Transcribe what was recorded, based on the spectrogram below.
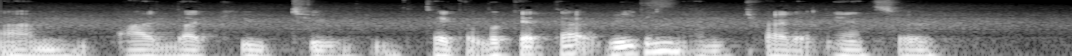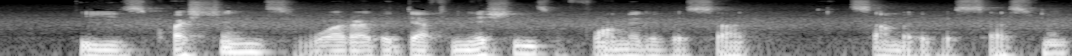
Um, I'd like you to take a look at that reading and try to answer these questions. What are the definitions of formative and summative assessment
